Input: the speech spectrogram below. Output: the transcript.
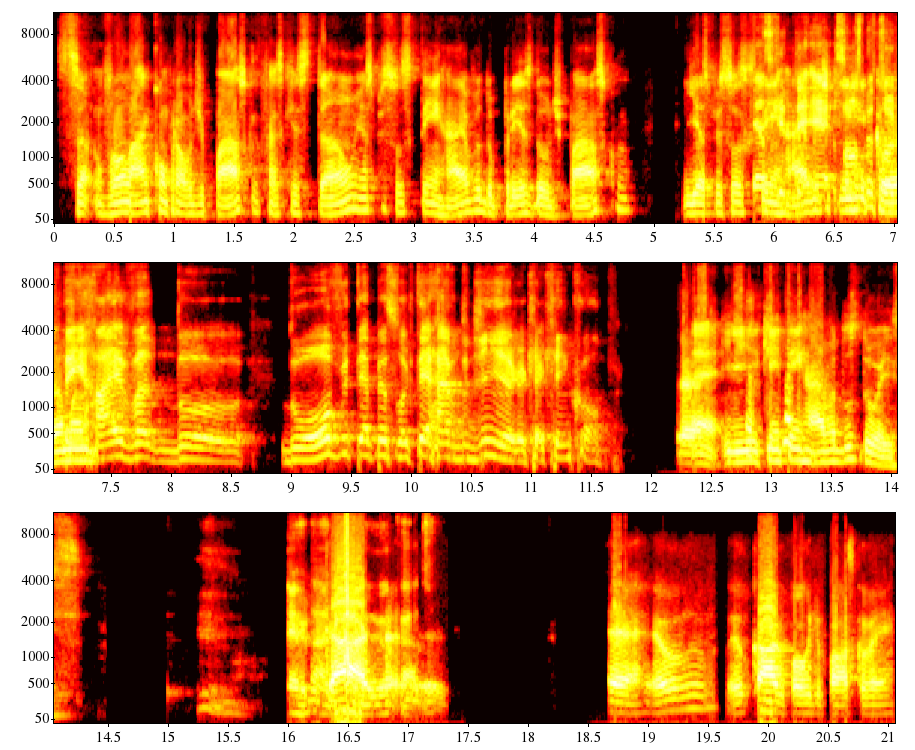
são- vão lá comprar ovo de Páscoa, que faz questão, e as pessoas que têm raiva do preço do ovo de Páscoa, e as pessoas que As têm que raiva tem- de é, quem são as pessoas que têm reclama. raiva do, do ovo e tem a pessoa que tem raiva do dinheiro, que é quem compra. É, e quem tem raiva dos dois. é verdade, Cara, é o meu caso. É, eu, eu cago povo de Páscoa, velho.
